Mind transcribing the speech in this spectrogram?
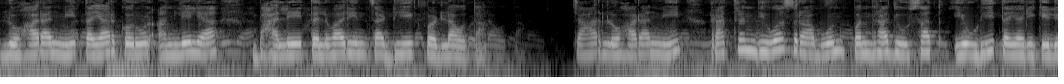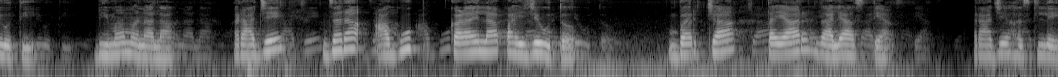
लोहारांनी तयार करून आणलेल्या भाले तलवारींचा ढीग पडला होता. चार लोहारांनी रात्रंदिवस राबून पंधरा दिवसात एवढी तयारी केली होती. भीमा म्हणाला राजे जरा आगूप कळायला पाहिजे होतं. बरच्या तयार झाल्या असत्या. राजे हसले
